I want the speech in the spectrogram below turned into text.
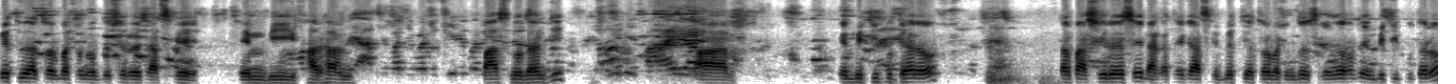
বেতুয়া চরবাসন উদ্দেশ্যে রয়েছে আজকে এমবি ফারহান পাঁচ নৌযানটি। আর এমবি টিপু তেরো। তার পাশে রয়েছে ঢাকা থেকে আজকে বেতুয়া চরবাসন ছেড়ে দেওয়া হবে এমবি টিপু তেরো।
